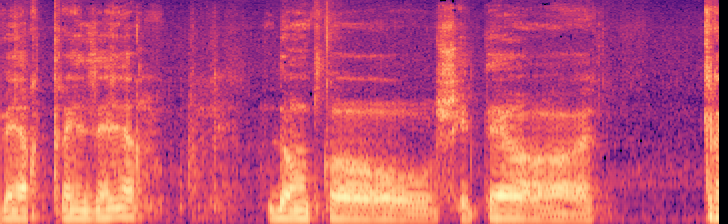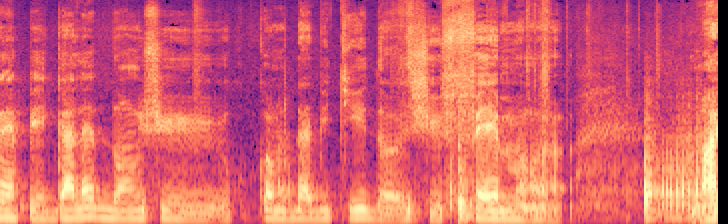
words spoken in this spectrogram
vers 13h. Donc, euh, c'était euh, crêpes et galettes. Donc, je, comme d'habitude, je fais ma,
